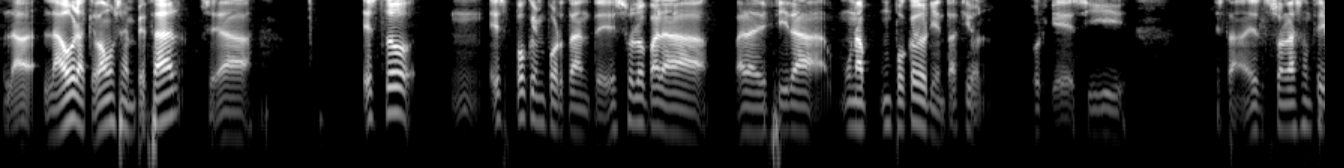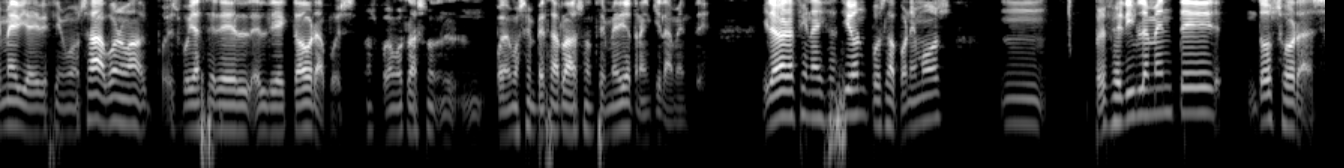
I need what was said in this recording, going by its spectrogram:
La, la hora que vamos a empezar, o sea, esto mm, es poco importante, es solo para, para decir a una, un poco de orientación. Porque si son las once y media y decimos, ah, bueno, pues voy a hacer el, directo ahora, pues nos podemos, las, podemos empezar a las once y media tranquilamente. Y la hora de finalización, pues la ponemos mmm, preferiblemente dos horas.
